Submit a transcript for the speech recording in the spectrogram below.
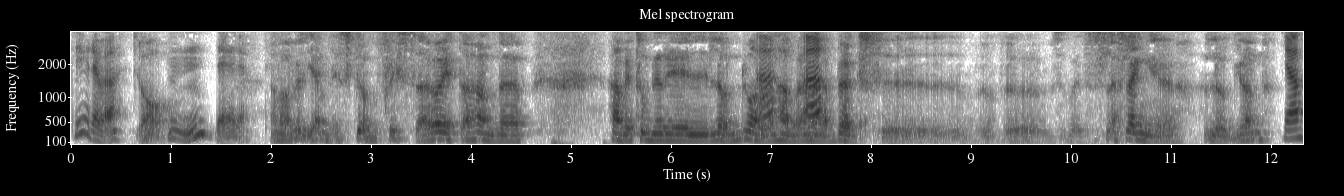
Det är det va? Ja. Mm, det är det. Han har väl jävligt skum frissa. Vet att han, eh, han vi tog ner i Lund var det väl, han med ja. den här bögs... Uh, slängluggen. Ja,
